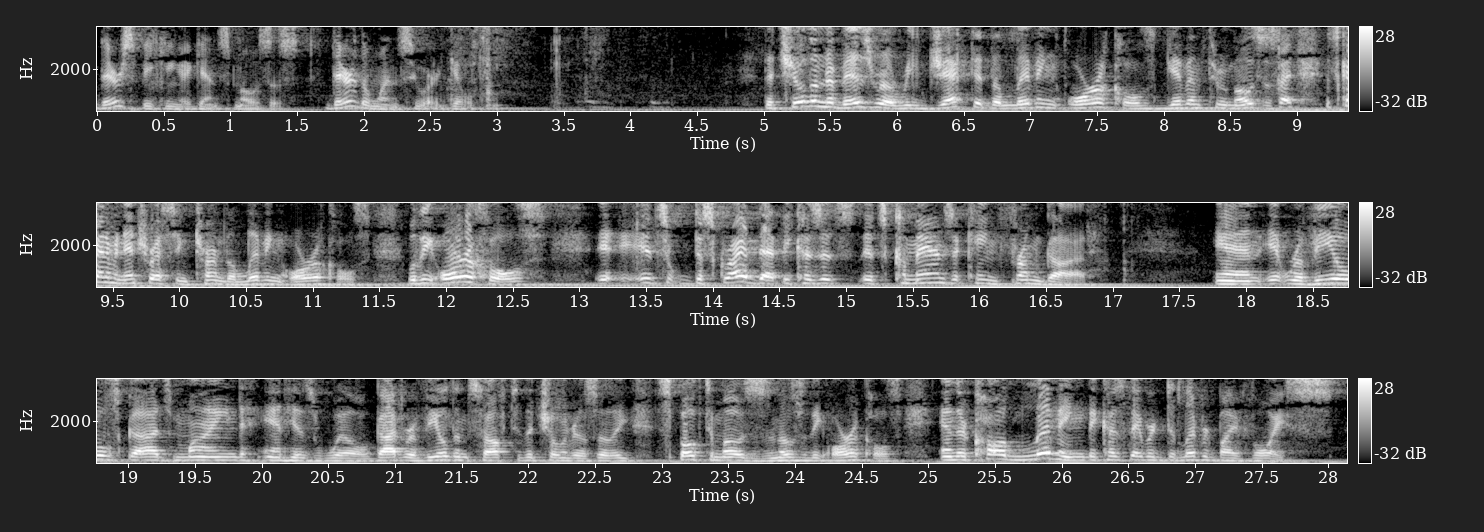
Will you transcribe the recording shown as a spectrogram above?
They're speaking against Moses. They're the ones who are guilty. The children of Israel rejected the living oracles given through Moses. It's kind of an interesting term, the living oracles. Well, the oracles, it's described that because it's, it's commands that came from God. And it reveals God's mind and his will. God revealed himself to the children of Israel. He spoke to Moses, and those are the oracles. And they're called living because they were delivered by voice.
